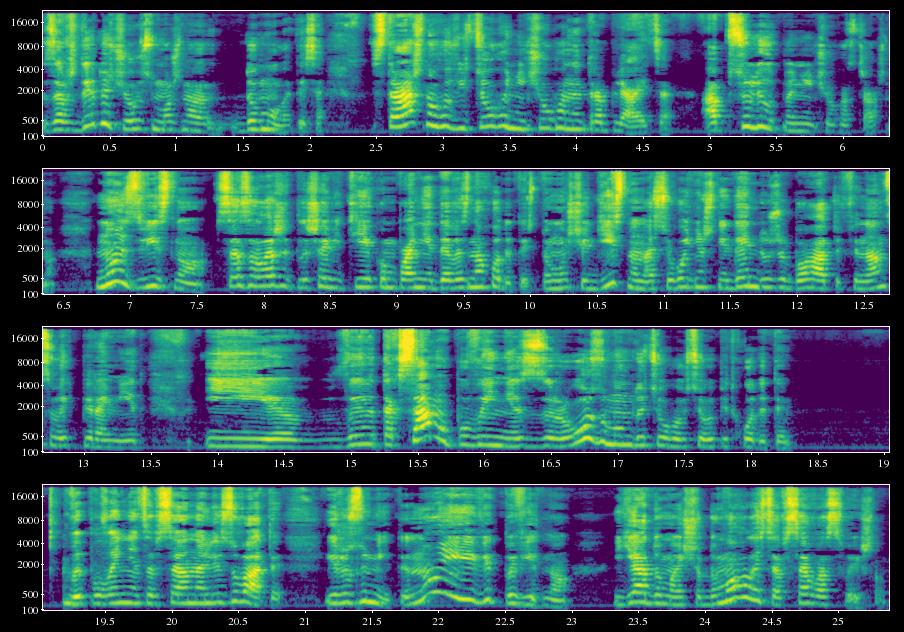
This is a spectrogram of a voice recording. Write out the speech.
завжди до чогось можна домовитися. Страшного від цього нічого не трапляється. Абсолютно нічого страшного. Ну, звісно, все залежить лише від тієї компанії, де ви знаходитесь, тому що дійсно на сьогоднішній день дуже багато фінансових пірамід, і ви так само повинні з розумом до цього всього підходити. Ви повинні це все аналізувати і розуміти. Ну і відповідно, я думаю, що домовилися, все у вас вийшло.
